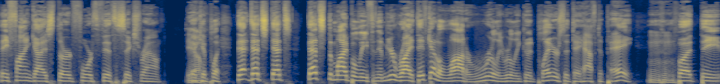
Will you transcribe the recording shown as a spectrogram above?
they find guys third, fourth, fifth, sixth round Yeah. that can play. That that's that's that's the my belief in them. You're right. They've got a lot of really really good players that they have to pay. Mm-hmm. But the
